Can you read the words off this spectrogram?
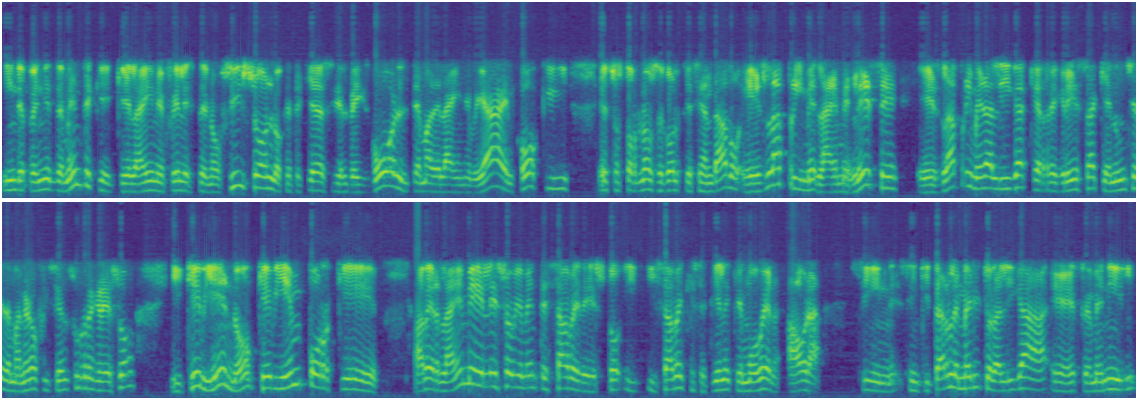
independientemente que, que la NFL esté en off-season, lo que te quiera decir el béisbol, el tema de la NBA, el hockey, estos torneos de golf que se han dado, es la primera, la MLS es la primera liga que regresa, que anuncia de manera oficial su regreso, y qué bien, ¿no? Qué bien porque, a ver, la MLS obviamente sabe de esto y, sabe que se tiene que mover. Ahora, sin, sin quitarle mérito a la liga eh, femenil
